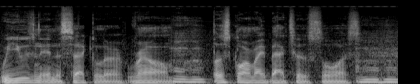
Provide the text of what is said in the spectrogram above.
We're using it in the secular realm, mm -hmm. but it's going right back to the source. Mm -hmm.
